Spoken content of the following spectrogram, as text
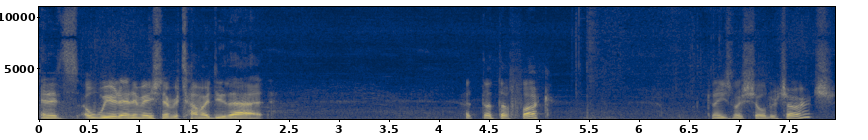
And it's a weird animation every time I do that. What, what the fuck? Can I use my shoulder charge?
